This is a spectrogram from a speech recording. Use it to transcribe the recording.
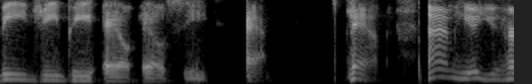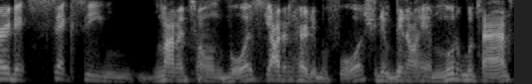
BGPLLC app. Now, I'm here. You heard that sexy monotone voice. Y'all done heard it before. She done been on here multiple times.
